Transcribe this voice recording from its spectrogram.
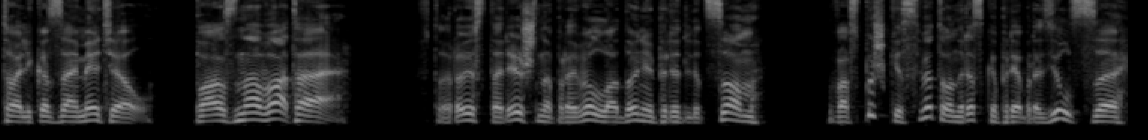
«Только заметил. Поздновато!» Второй старейшина провел ладонью перед лицом. Во вспышке света он резко преобразился.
